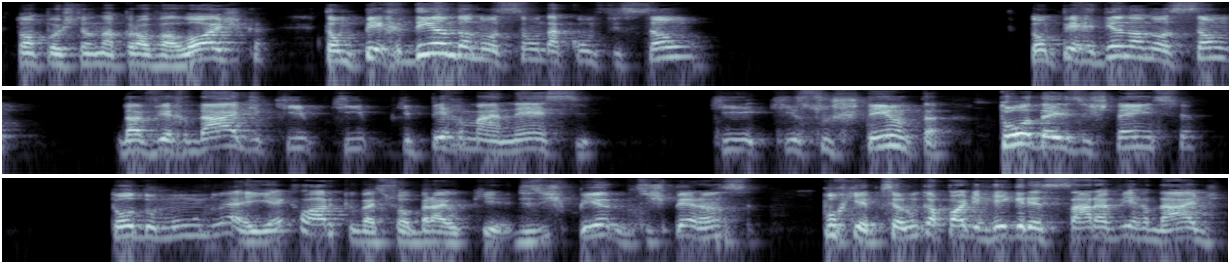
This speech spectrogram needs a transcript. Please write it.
estão apostando na prova lógica, estão perdendo a noção da confissão, estão perdendo a noção da verdade que, que, que permanece, que, que sustenta toda a existência todo mundo. É, e é claro que vai sobrar o quê? Desespero, desesperança. Por quê? Porque você nunca pode regressar à verdade.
